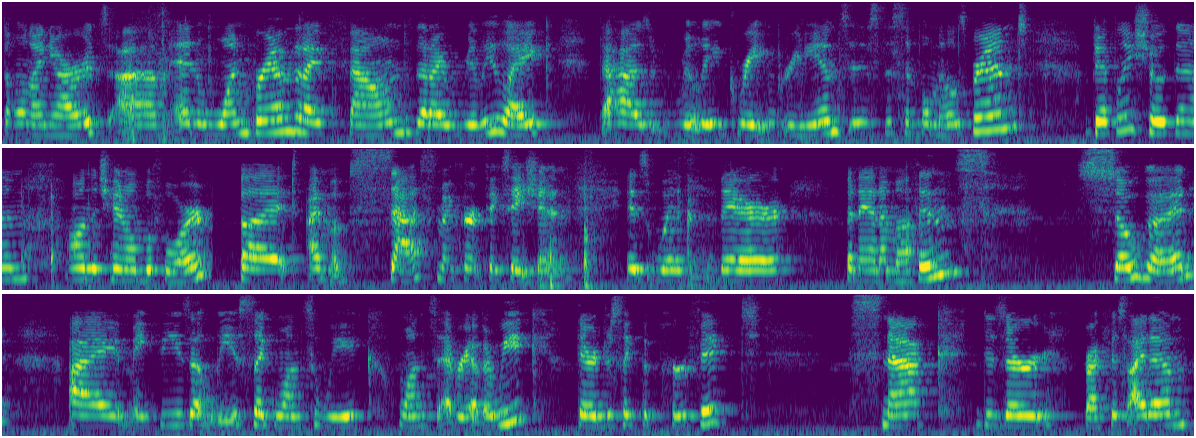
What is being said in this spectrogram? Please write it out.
the whole nine yards. Um, and one brand that I've found that I really like that has really great ingredients is the Simple Mills brand. I've definitely showed them on the channel before, but I'm obsessed. My current fixation is with their banana muffins. So good. I make these at least like once a week, once every other week. They're just like the perfect snack, dessert, breakfast item.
